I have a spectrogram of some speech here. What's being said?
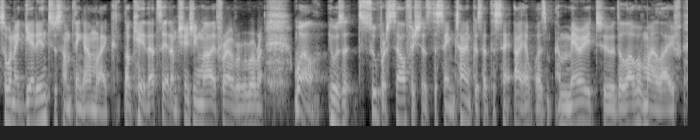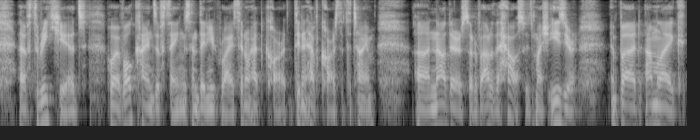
So when I get into something, I'm like, okay, that's it. I'm changing my life forever. Blah, blah, blah. Well, it was uh, super selfish at the same time because at the same, I was I'm married to the love of my life. I have three kids who have all kinds of things, and they need rides. They don't have car. They didn't have cars at the time. Uh, now they're sort of out of the house, so it's much easier. But I'm like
